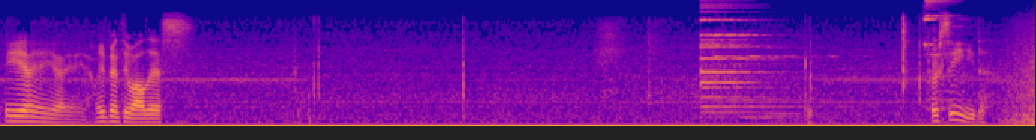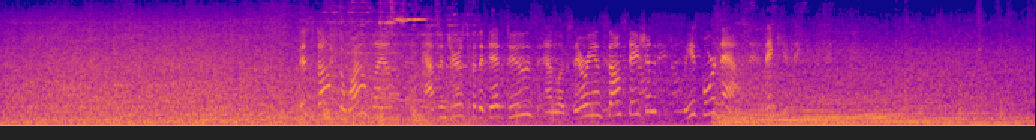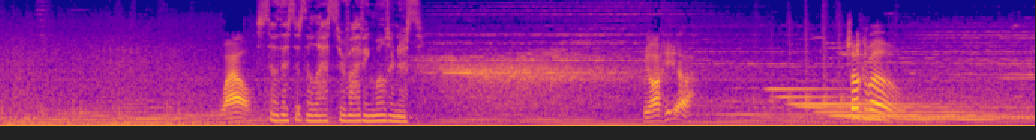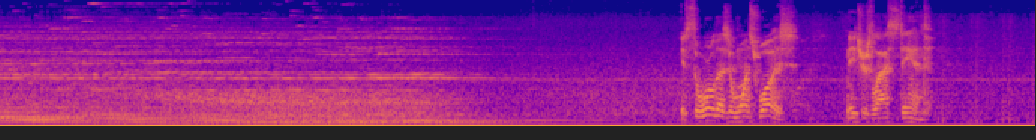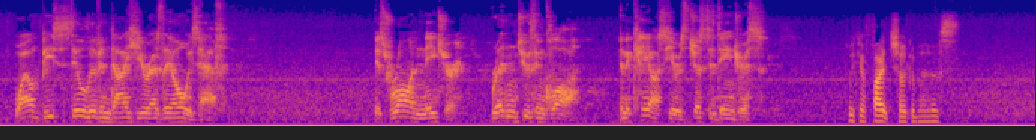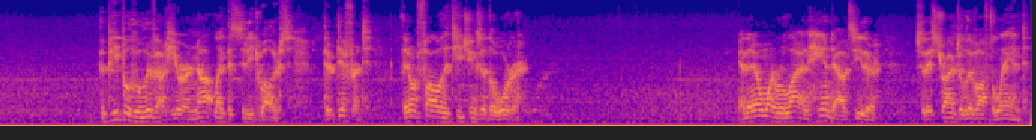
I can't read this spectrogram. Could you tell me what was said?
Yeah, yeah, yeah, yeah. We've been through all this. Proceed. This stops the Wildlands. Passengers for the Dead Dunes and Luxerion South Station, please board now. Thank you. Wow. So this is the last surviving wilderness. We are here. Chocobo! It's the world as it once was. Nature's last stand. Wild beasts still live and die here as they always have. It's raw in nature, red in tooth and claw, and the chaos here is just as dangerous. We can fight chocobos. The people who live out here are not like the city dwellers. They're different. They don't follow the teachings of the Order. And they don't want to rely on handouts either, so they strive to live off the land.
